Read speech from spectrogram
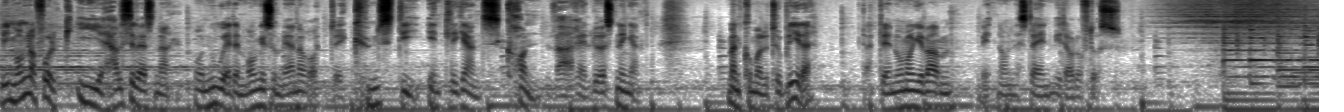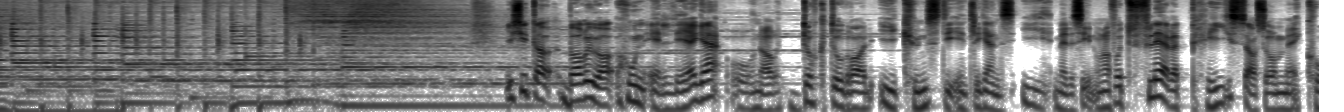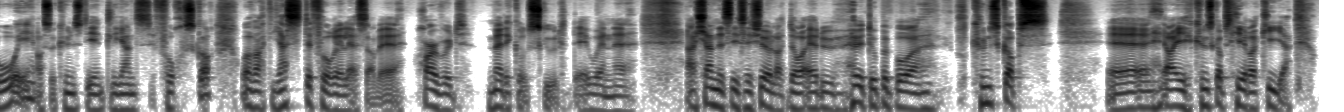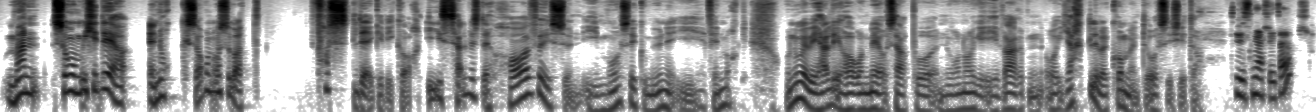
Vi mangler folk i helsevesenet, og nå er det mange som mener at kunstig intelligens kan være løsningen. Men kommer det til å bli det? Dette er Nord-Norge i verden. Mitt navn er Stein Vidar Loftaas. Ishita Barua hun er lege, og hun har doktorgrad i kunstig intelligens i medisin. Hun har fått flere priser som KI, altså kunstig intelligens-forsker, og har vært gjesteforeleser ved Harvard Medical School. Det er jo en eh, erkjennelse i seg sjøl at da er du høyt oppe på kunnskaps, eh, ja, i kunnskapshierarkiet. Men som om ikke det er nok, så har hun også vært fastlegevikar i selveste Havøysund i Måsøy kommune i Finnmark. Og nå er vi heldige å har hun med oss her på Nord-Norge i verden, og hjertelig velkommen til oss i Skytta. Tusen hjertelig takk.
